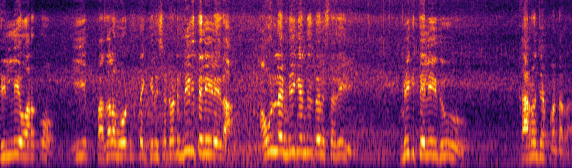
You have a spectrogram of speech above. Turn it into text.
ఢిల్లీ వరకు ఈ ప్రజల ఓట్లతో గెలిచినటువంటి మీకు తెలియలేదా? అవునులే మీకు ఎందుకు తెలుస్తుంది? మీకు తెలియదు కారణం చెప్పమంటారా?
